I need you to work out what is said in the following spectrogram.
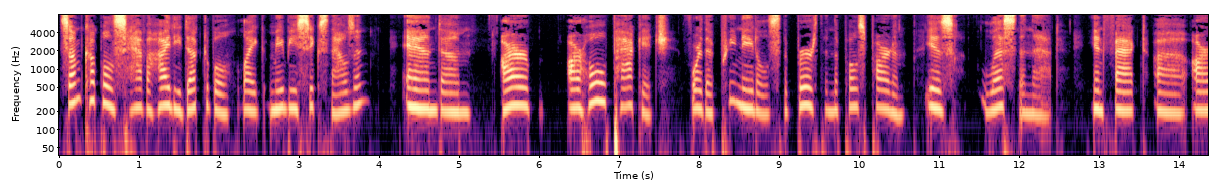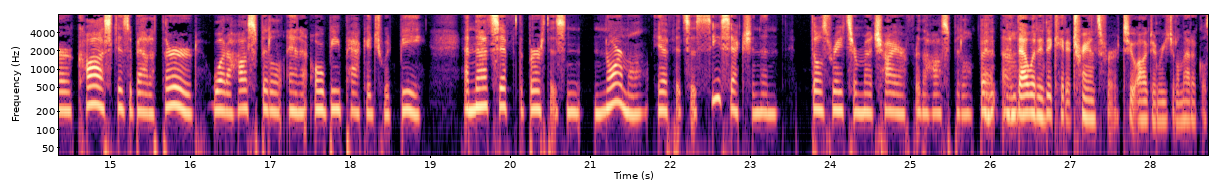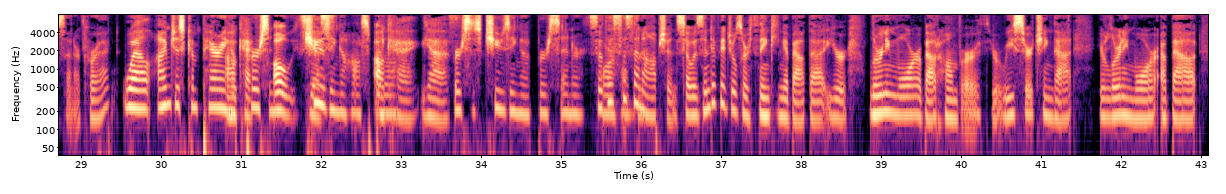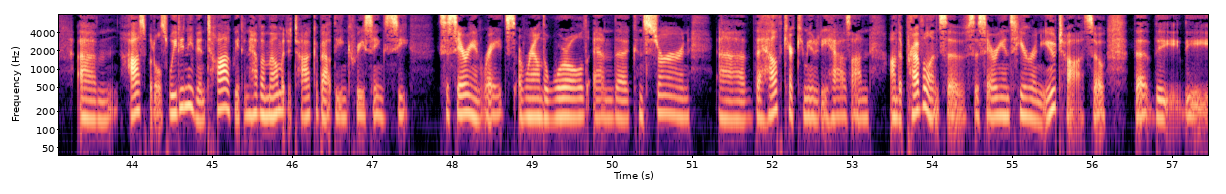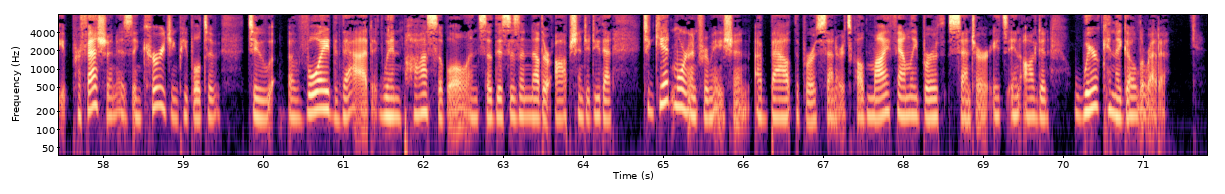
some couples have a high deductible like maybe 6000 and um, our our whole package for the prenatals the birth and the postpartum is less than that. In fact uh, our cost is about a third what a hospital and an ob package would be. And that's if the birth is n- normal. If it's a c-section then those rates are much higher for the hospital but and, uh, that would indicate a transfer to Ogden Regional Medical Center, correct? well i'm just comparing Okay. a person Oh, yes. choosing a hospital Okay, yes. versus choosing a birth center So this is home an option. So as individuals are thinking about that, you're learning more about home birth, you're researching that, you're learning more about um, hospitals. We didn't even talk. We didn't have a moment to talk about the increasing C- cesarean rates around the world and the concern uh, the healthcare community has on on the prevalence of cesareans here in Utah. So the the the profession is encouraging people to to avoid that when possible, and so this is another option to do that. To get more information about the birth center, it's called My Family Birth Center. It's in Ogden. Where can they go, Loretta?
